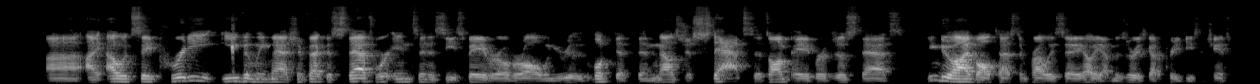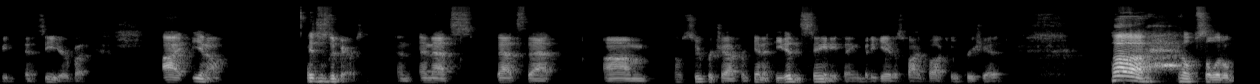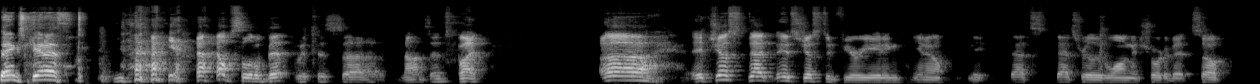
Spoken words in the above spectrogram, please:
Uh, I, I would say pretty evenly matched. In fact, the stats were in Tennessee's favor overall when you really looked at them. Now it's just stats. It's on paper, just stats. You can do an eyeball test and probably say, oh, yeah, Missouri's got a pretty decent chance of beating Tennessee here. But I, you know, it's just embarrassing. And, and that's that's that. Um, oh, super chat from Kenneth. He didn't say anything, but he gave us five bucks. We appreciate it. Uh, helps a little bit. Thanks, Kenneth. yeah, helps a little bit with this uh, nonsense, but uh, it just that it's just infuriating. You know, that's that's really the long and short of it. So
